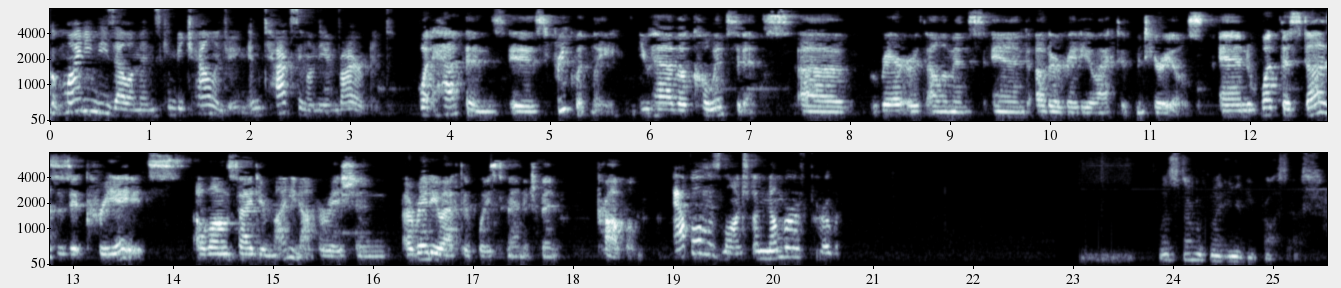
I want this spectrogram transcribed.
But mining these elements can be challenging and taxing on the environment. What happens is frequently you have a coincidence of rare earth elements and other radioactive materials. And what this does is it creates, alongside your mining operation, a radioactive waste management problem. Apple has launched a number of programs. Let's start with my interview process.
